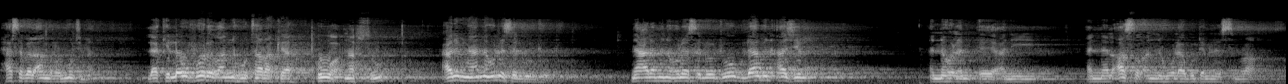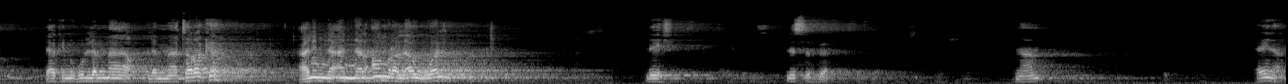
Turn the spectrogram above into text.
حسب الأمر المجمل. لكن لو فرض أنه تركه هو نفسه علمنا أنه ليس للوجوب. نعلم أنه ليس للوجوب لا من أجل أنه يعني أن الأصل أنه لا بد من الاستمرار. لكن نقول لما لما تركه علمنا أن الأمر الأول ليش؟ الاستحباب نعم. أي نعم.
